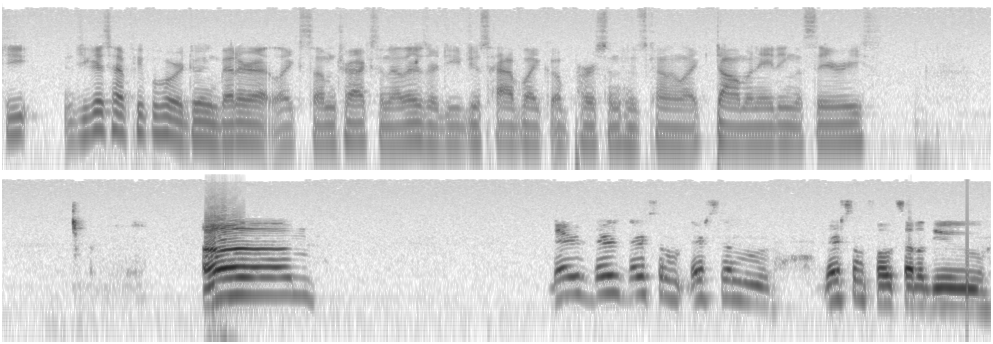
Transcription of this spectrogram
Do you do you guys have people who are doing better at like some tracks than others, or do you just have like a person who's kind of like dominating the series? Um, there's there's there's some there's some there's some folks that'll do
